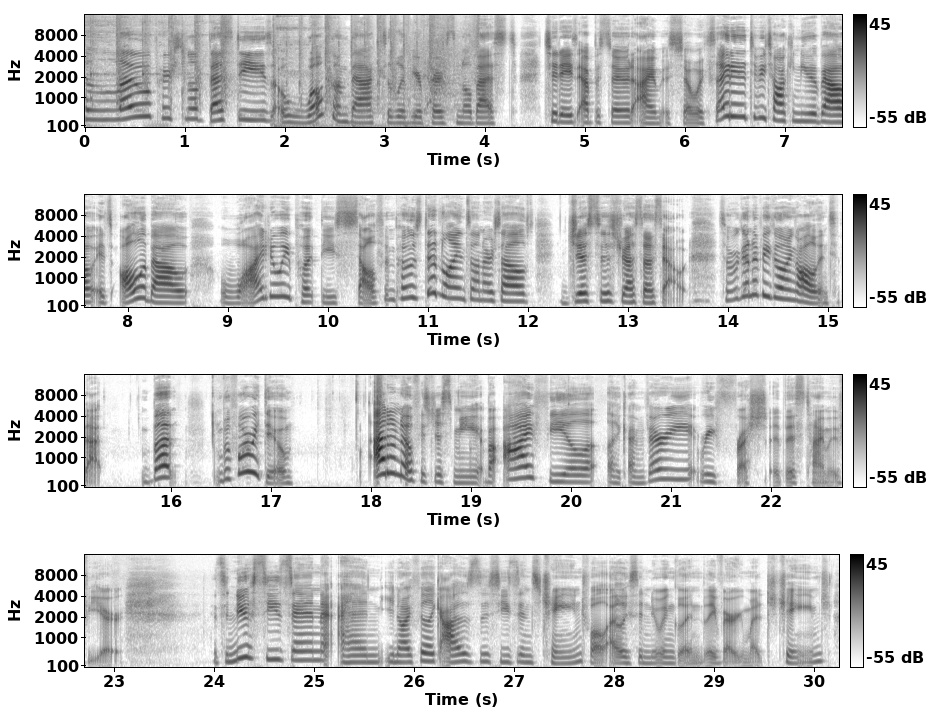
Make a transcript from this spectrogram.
Hello, personal besties. Welcome back to Live Your Personal Best. Today's episode, I'm so excited to be talking to you about. It's all about why do we put these self imposed deadlines on ourselves just to stress us out? So, we're going to be going all into that. But before we do, I don't know if it's just me, but I feel like I'm very refreshed at this time of year it's a new season and you know i feel like as the seasons change well at least in new england they very much change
